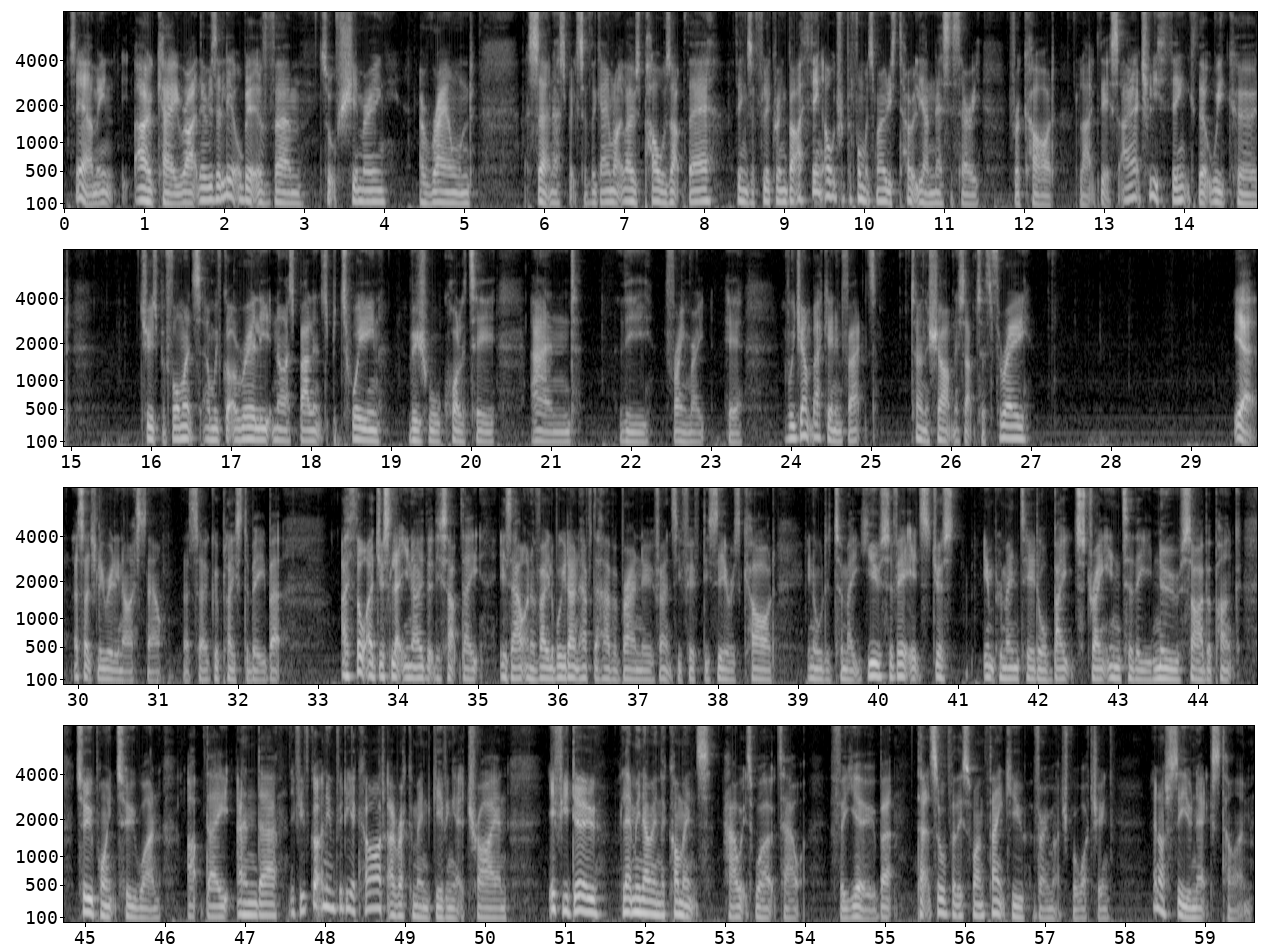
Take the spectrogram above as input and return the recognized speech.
So yeah, I mean, okay, right, there is a little bit of um, sort of shimmering around certain aspects of the game, like those poles up there, things are flickering, but I think Ultra Performance Mode is totally unnecessary for a card like this. I actually think that we could choose performance and we've got a really nice balance between visual quality and the frame rate here. If we jump back in, in fact, turn the sharpness up to 3, yeah, that's actually really nice now. That's a good place to be, but I thought I'd just let you know that this update is out and available. You don't have to have a brand new Fancy 50 series card in order to make use of it. It's just implemented or baked straight into the new Cyberpunk 2.21 update. And uh, if you've got an Nvidia card, I recommend giving it a try. And if you do, let me know in the comments how it's worked out for you. But that's all for this one. Thank you very much for watching, and I'll see you next time.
